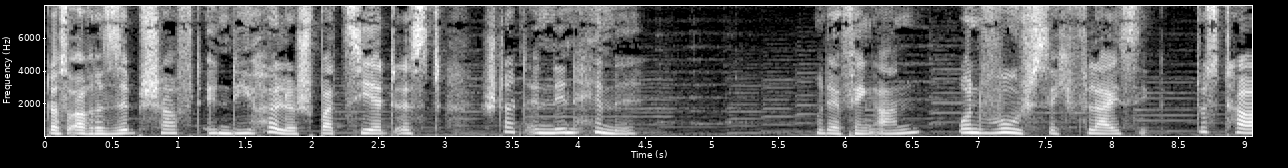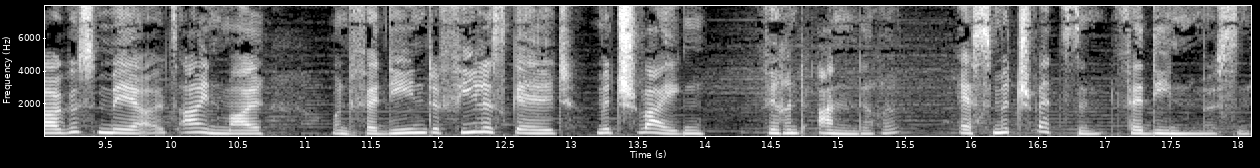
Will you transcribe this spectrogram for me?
dass eure Sippschaft in die Hölle spaziert ist, statt in den Himmel. Und er fing an und wusch sich fleißig, des Tages mehr als einmal, und verdiente vieles Geld mit Schweigen, während andere es mit Schwätzen verdienen müssen.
